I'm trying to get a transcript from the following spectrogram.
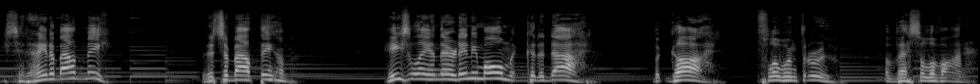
He said, It ain't about me. But it's about them. He's laying there at any moment, could have died. But God flowing through a vessel of honor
